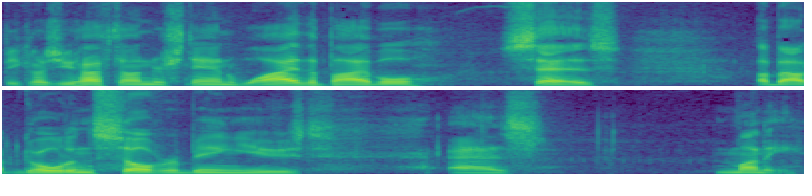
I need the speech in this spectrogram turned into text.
Because you have to understand why the Bible says about gold and silver being used as money,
